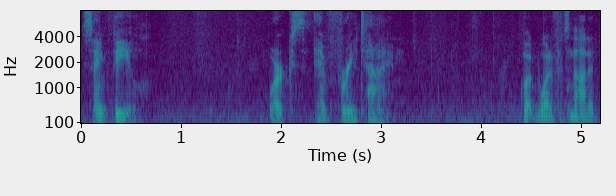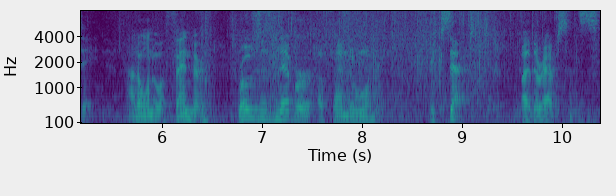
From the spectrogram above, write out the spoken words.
same feel. Works every time. But what if it's not a date? I don't want to offend her. Roses never offend a woman, except by their absence.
